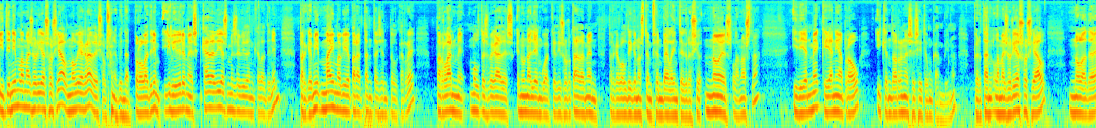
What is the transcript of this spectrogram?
i tenim la majoria social, no li agrada això al senyor Pintat, però la tenim i li diré més, cada dia és més evident que la tenim perquè a mi mai m'havia parat tanta gent pel carrer parlant-me moltes vegades en una llengua que dissortadament, perquè vol dir que no estem fent bé la integració, no és la nostra i dient-me que ja n'hi ha prou i que Andorra necessita un canvi. No? Per tant, la majoria social no la té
